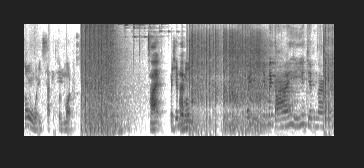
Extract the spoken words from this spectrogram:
สู้ไอ้สัตว์สุดหมด ซ้ายไม่ใช่ตัวนี้เฮ้ยไอ้เหี้ยไม่ตายไอ้เหี้ยเจ็บหนักเลย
